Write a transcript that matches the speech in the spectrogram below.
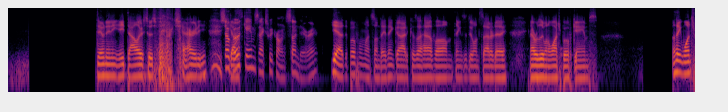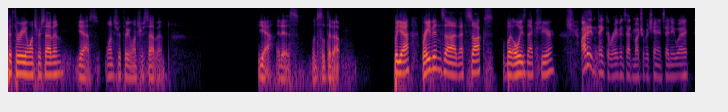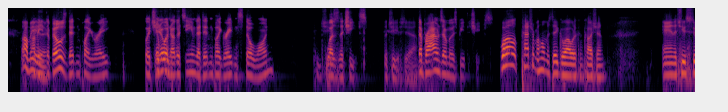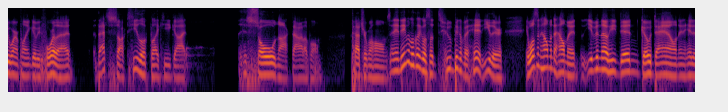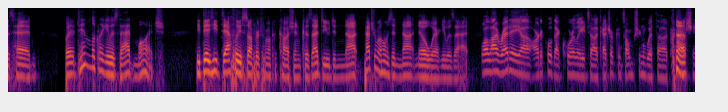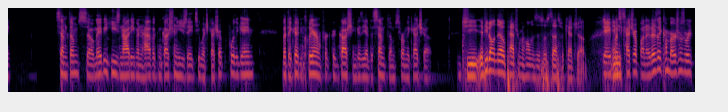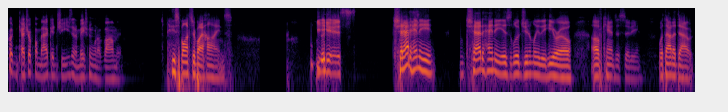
Donating eight dollars to his favorite charity. So Got- both games next week are on Sunday, right? Yeah, the both of them on Sunday. Thank God, because I have um things to do on Saturday, and I really want to watch both games. I think one's for three and one's for seven. Yes, one's for three, one's for seven. Yeah, it is. Let's look it up. But yeah, Ravens. Uh, that sucks, but always next year. I didn't think the Ravens had much of a chance anyway. Oh, me I mean, the Bills didn't play great, but you It know was- another team that didn't play great and still won was the Chiefs. the Chiefs. Yeah. The Browns almost beat the Chiefs. Well, Patrick Mahomes did go out with a concussion, and the Chiefs still weren't playing good before that. That sucked. He looked like he got his soul knocked out of him, Patrick Mahomes, and it didn't even look like it was a, too big of a hit either. It wasn't helmet to helmet, even though he did go down and hit his head, but it didn't look like it was that much. He did. He definitely suffered from a concussion because that dude did not. Patrick Mahomes did not know where he was at. Well, I read a uh, article that correlates uh, ketchup consumption with uh, concussion symptoms. So maybe he's not even have a concussion. He just ate too much ketchup before the game, but they couldn't clear him for concussion because he had the symptoms from the ketchup. Gee, if you don't know, Patrick Mahomes is obsessed with ketchup. Yeah, he And puts he's- ketchup on it. There's like commercials where he's putting ketchup on mac and cheese, and it makes me want to vomit. He's sponsored by Heinz. Yes. Chad Henne, Chad Henne is legitimately the hero of Kansas City, without a doubt.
